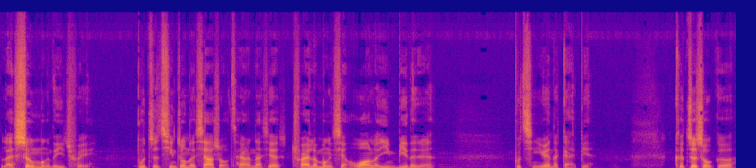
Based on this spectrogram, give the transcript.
来生猛的一锤。不知轻重的下手，才让那些揣了梦想、忘了硬币的人不情愿的改变。可这首歌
